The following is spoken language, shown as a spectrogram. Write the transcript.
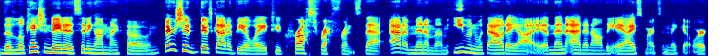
the location data is sitting on my phone there should there's got to be a way to cross reference that at a minimum even without ai and then add in all the ai smarts and make it work.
